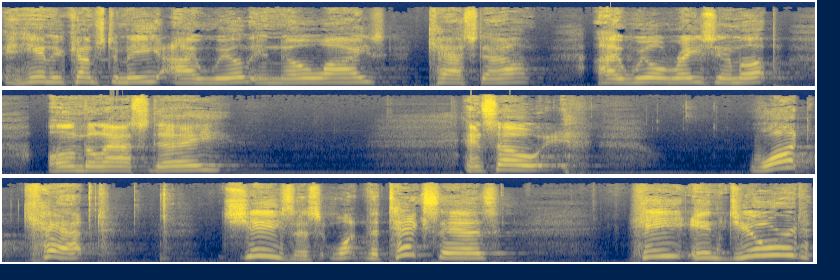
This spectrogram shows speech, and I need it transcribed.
And him who comes to me, I will in no wise cast out. I will raise him up on the last day. And so what kept Jesus, what the text says, he endured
